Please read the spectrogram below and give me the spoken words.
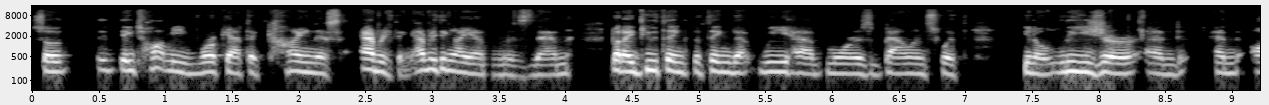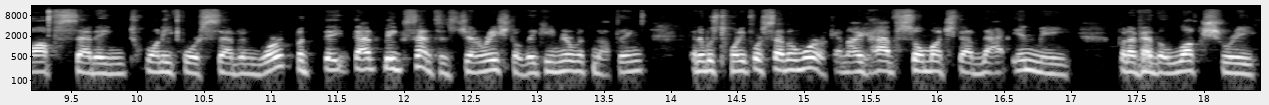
so they taught me work ethic, kindness, everything. Everything I am is them. But I do think the thing that we have more is balance with you know leisure and and offsetting 24/7 work but they that makes sense. It's generational. They came here with nothing and it was 24/7 work. And I have so much of that in me but I've had the luxury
